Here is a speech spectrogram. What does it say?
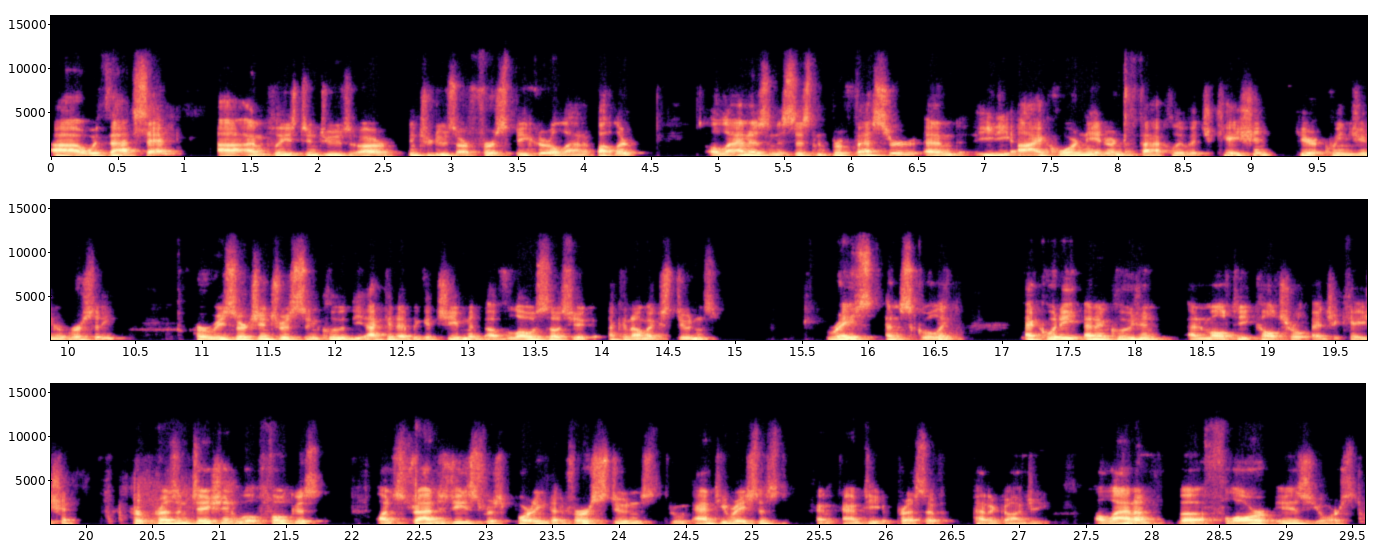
Uh, with that said, uh, I'm pleased to introduce our, introduce our first speaker, Alana Butler. Alana is an assistant professor and EDI coordinator in the Faculty of Education here at Queen's University. Her research interests include the academic achievement of low socioeconomic students, race and schooling, equity and inclusion, and multicultural education. Her presentation will focus on strategies for supporting diverse students through anti-racist and anti-oppressive pedagogy. Alana, the floor is yours.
